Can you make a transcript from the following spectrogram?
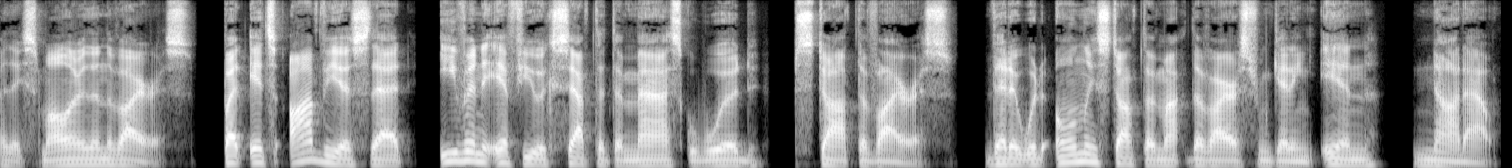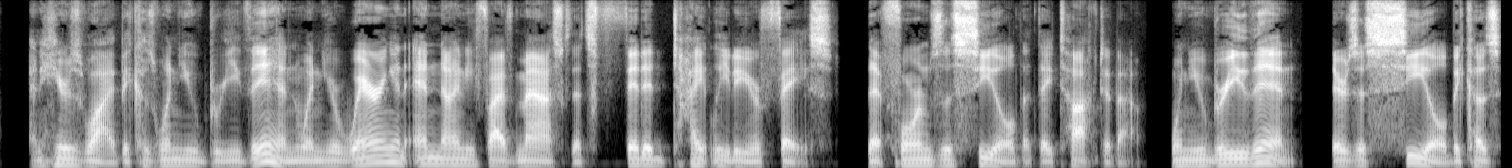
are they smaller than the virus? But it's obvious that even if you accept that the mask would stop the virus, that it would only stop the, the virus from getting in, not out. And here's why because when you breathe in, when you're wearing an N95 mask that's fitted tightly to your face, that forms the seal that they talked about, when you breathe in, there's a seal because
